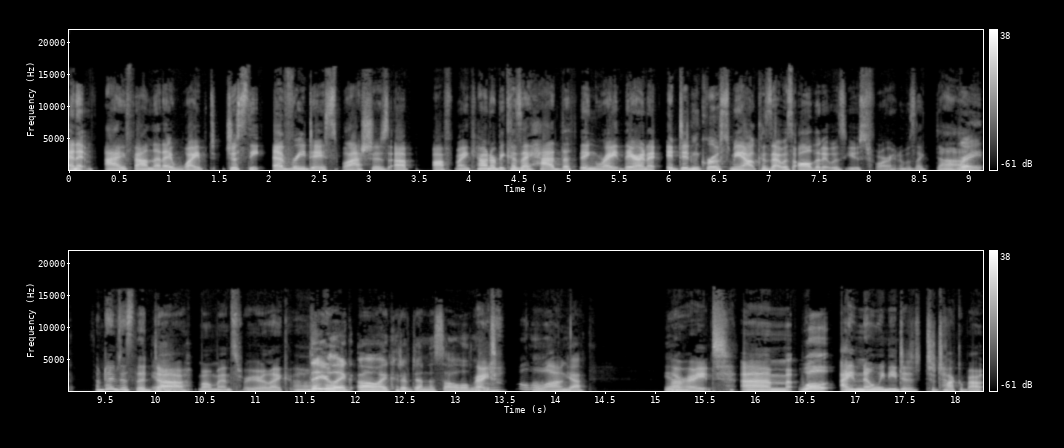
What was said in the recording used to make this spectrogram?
And it I found that I wiped just the everyday splashes up off my counter because I had the thing right there and it, it didn't gross me out because that was all that it was used for. And it was like, duh. right. Sometimes it's the Yeah. duh moments where you're like, oh, That you're like, oh, I could have done this all along. right all Oh, along. Yeah. Yeah. All right. Um, well, I know we needed to talk about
